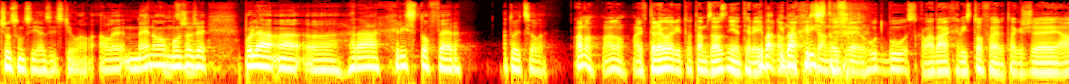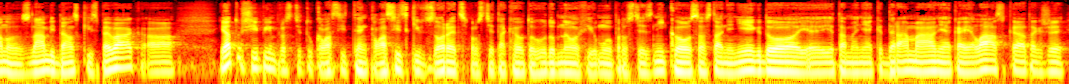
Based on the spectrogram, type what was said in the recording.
čo som si ja zisťoval. Ale meno, možno, že podľa uh, hrá Christopher a to je celé. Áno, áno, aj v traileri to tam zaznie, teda Iba- iba napísané, že hudbu skladá Christopher, takže áno, známy dánsky spevák a ja tu šípim proste tu klasi, ten klasický vzorec proste takéhoto hudobného filmu, proste z nikoho sa stane niekto, je, je tam aj nejaké drama, nejaká je láska, takže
